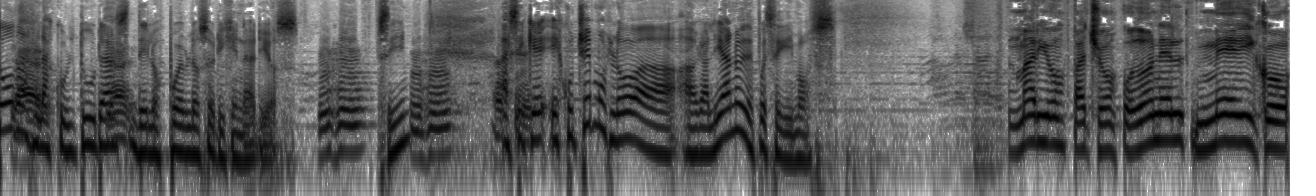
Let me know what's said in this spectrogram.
todas las culturas de los pueblos originarios. ¿Sí? Así que escuchémoslo a, a Galeano y después seguimos. Mario Pacho O'Donnell, médico,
